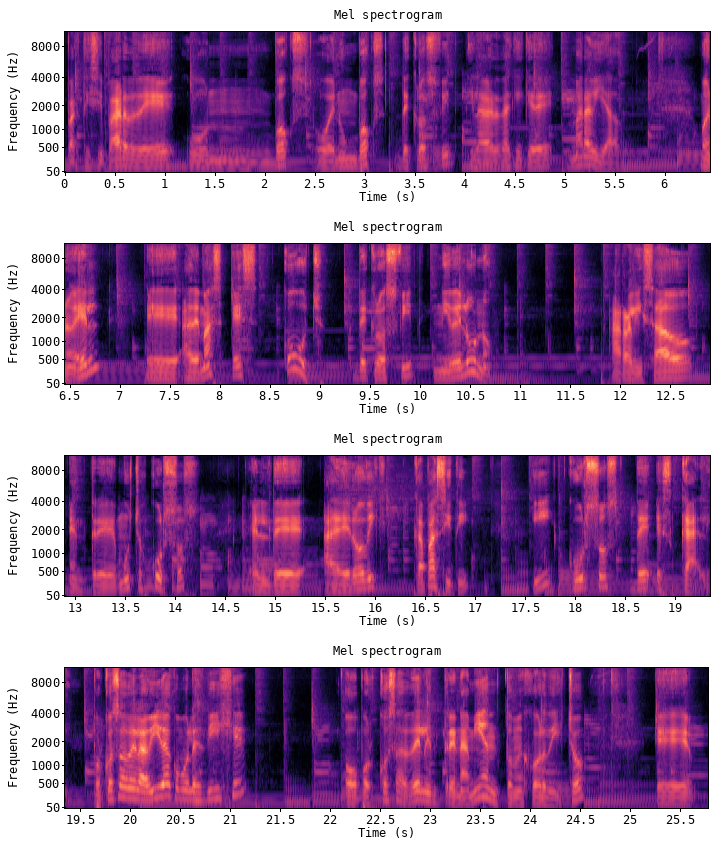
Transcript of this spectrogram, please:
participar de un box o en un box de CrossFit y la verdad que quedé maravillado. Bueno, él eh, además es coach de CrossFit nivel 1 ha realizado entre muchos cursos el de Aerobic Capacity y cursos de Scaling. Por cosas de la vida, como les dije, o por cosas del entrenamiento, mejor dicho, eh,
